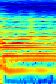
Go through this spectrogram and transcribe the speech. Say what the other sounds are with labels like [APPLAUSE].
Thank you.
